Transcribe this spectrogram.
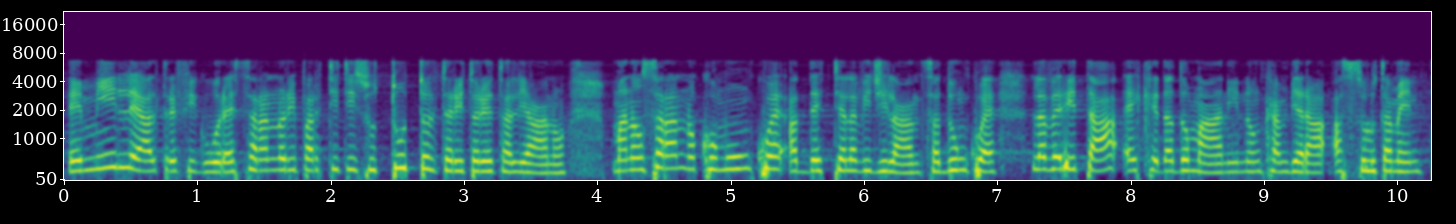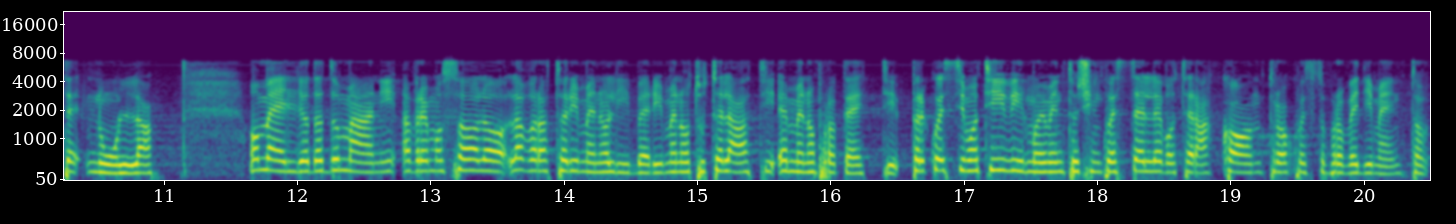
e mille altre figure e saranno ripartiti su tutto il territorio italiano, ma non saranno comunque addetti alla vigilanza. Dunque la verità è che da domani non cambierà assolutamente nulla o meglio da domani avremo solo lavoratori meno liberi, meno tutelati e meno protetti. Per questi motivi il Movimento 5 Stelle voterà contro questo provvedimento.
